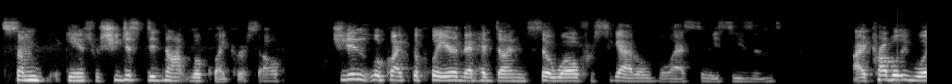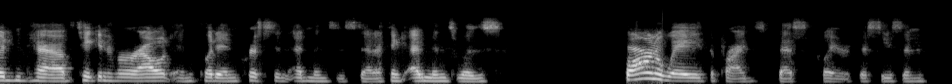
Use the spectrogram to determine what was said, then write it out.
some games where she just did not look like herself. She didn't look like the player that had done so well for Seattle the last three seasons. I probably would have taken her out and put in Kristen Edmonds instead. I think Edmonds was far and away the Pride's best player this season.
